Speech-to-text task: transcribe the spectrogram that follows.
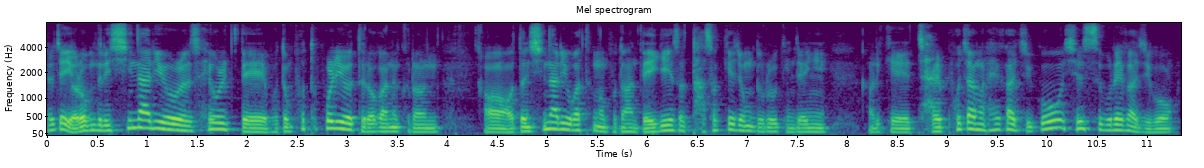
실제 여러분들이 시나리오를 세울 때 보통 포트폴리오 들어가는 그런 어, 어떤 시나리오 같은 건 보통 한 4개에서 5개 정도를 굉장히 이렇게 잘 포장을 해가지고 실습을 해가지고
